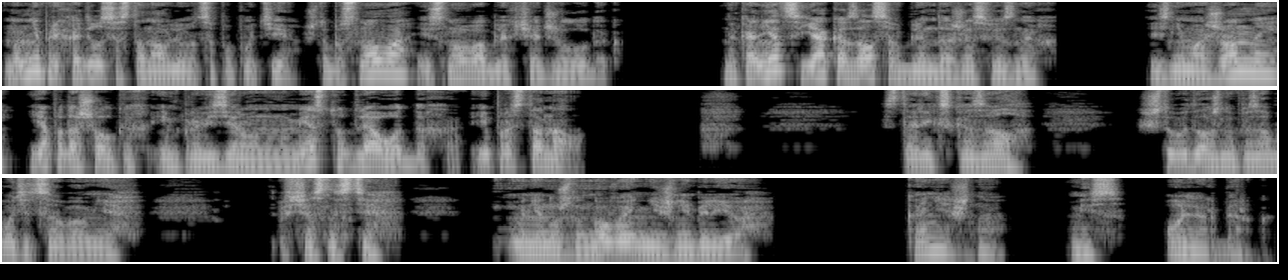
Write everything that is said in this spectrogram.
но мне приходилось останавливаться по пути, чтобы снова и снова облегчать желудок. Наконец, я оказался в блиндаже связных. Изнеможенный, я подошел к их импровизированному месту для отдыха и простонал. Старик сказал, что вы должны позаботиться обо мне. В частности, мне нужно новое нижнее белье». Конечно, мисс Оллерберг.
